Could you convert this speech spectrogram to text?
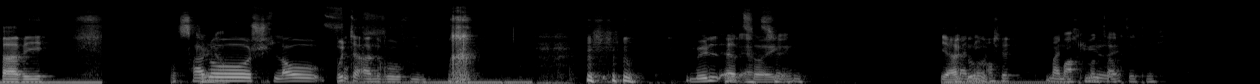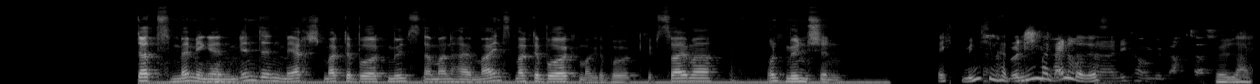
Fabi. Hallo, schlau. Fuchs. Mutter anrufen. Müll erzeugen. Ja, gut. Macht man tagtäglich. Stadt Memmingen, Minden, Mersch, Magdeburg, Münster, Mannheim, Mainz, Magdeburg, Magdeburg gibt's zweimal und München. Echt, München hat München niemand anderes. äh, Litauen gedacht hat. Lei.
